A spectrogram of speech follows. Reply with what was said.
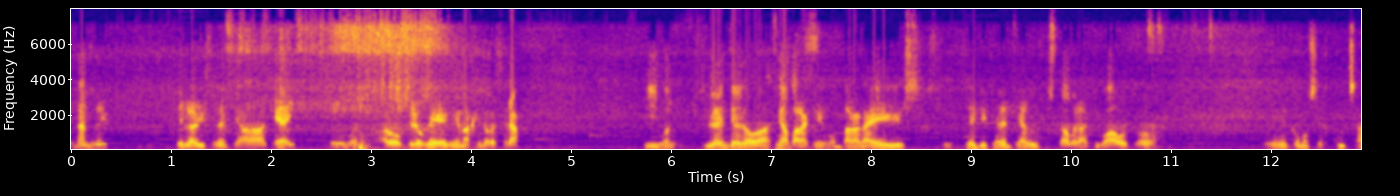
en Android, que es la diferencia que hay, pero bueno, algo creo que me imagino que será. Y bueno, simplemente lo hacía para que compararais qué diferencia de un sistema operativo a otro, eh, cómo se escucha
